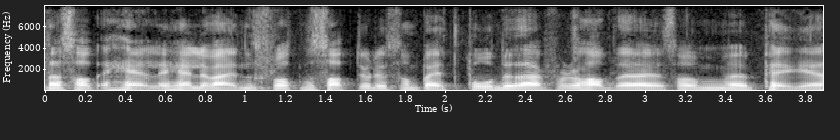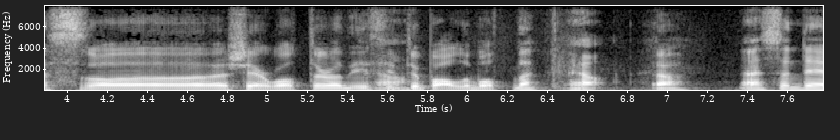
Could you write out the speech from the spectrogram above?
uh, satt, hele, hele, verdensflåten satt jo liksom på ett podi der, for du hadde liksom PGS og Sharewater, og de sitter jo på alle båtene. Ja. ja. Altså det,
